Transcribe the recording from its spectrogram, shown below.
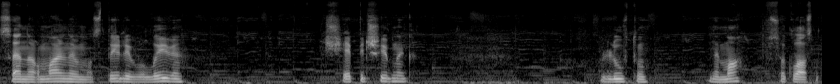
Все нормально, в мастилі, в оливі. Ще підшипник. Люфту нема, все класно.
